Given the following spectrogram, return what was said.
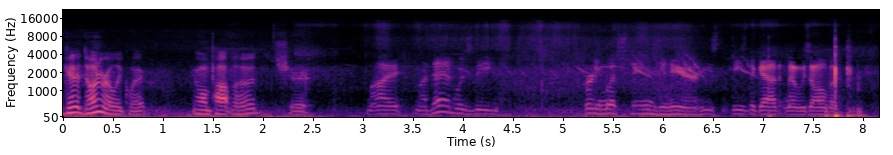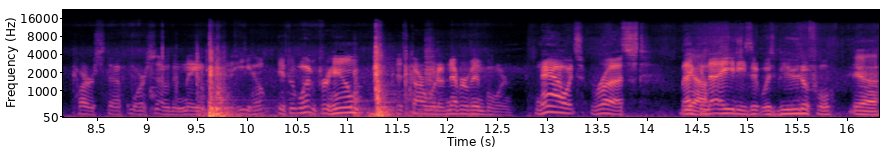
Get it done really quick. You want to pop the hood? Sure. My my dad was the pretty much the engineer. He's he's the guy that knows all the car stuff more so than me. He helped. If it wasn't for him, this car would have never been born. Now it's rust. Back in the '80s, it was beautiful. Yeah.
